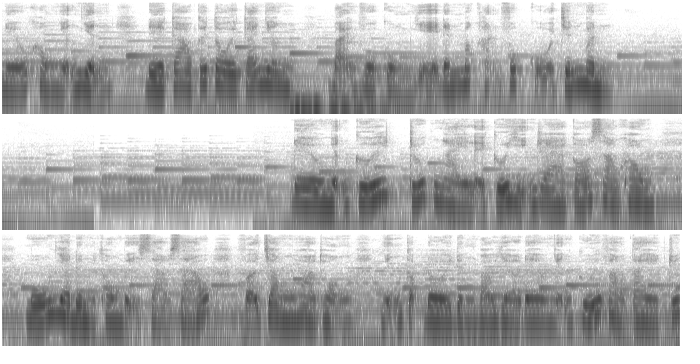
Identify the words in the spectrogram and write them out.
Nếu không nhẫn nhịn, đề cao cái tôi cá nhân, bạn vô cùng dễ đánh mất hạnh phúc của chính mình. Đeo nhẫn cưới trước ngày lễ cưới diễn ra có sao không? Muốn gia đình không bị xào xáo, vợ chồng hòa thuận, những cặp đôi đừng bao giờ đeo nhẫn cưới vào tay trước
